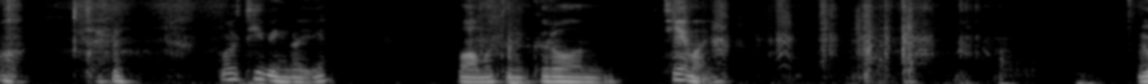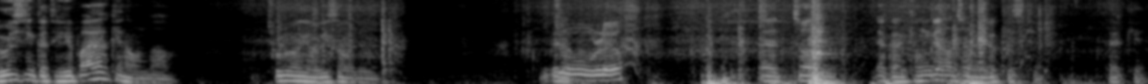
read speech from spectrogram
꿀팁인가 이게? 뭐 아무튼 그런 TMI. 여기 있으니까 되게 빨갛게 나온다. 조명이 여기 있어가지고. 저 올래요? 네, 전 약간 경계선처럼 이렇게 있을게요. 이렇게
